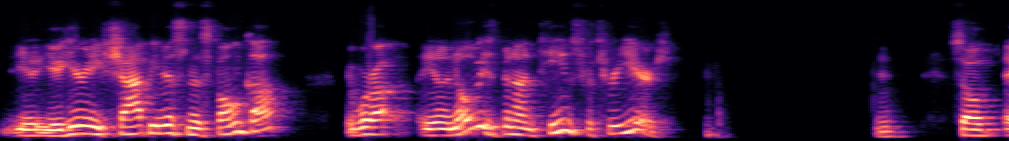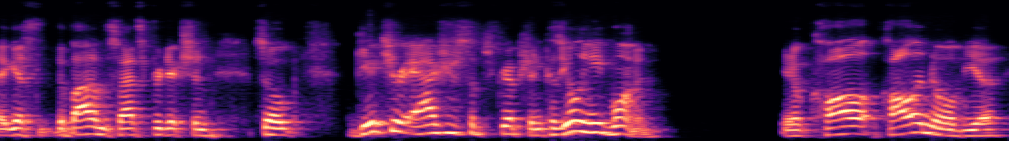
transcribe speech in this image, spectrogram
You, you hear any choppiness in this phone call? We're, you know, Novia's been on Teams for three years. So I guess the bottom, so that's prediction. So get your Azure subscription because you only need one. You know, call call Innovia,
